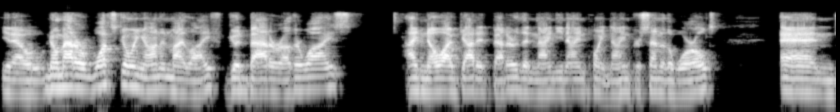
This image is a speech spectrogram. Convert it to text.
you know, no matter what's going on in my life, good, bad, or otherwise, I know I've got it better than 99.9% of the world. And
